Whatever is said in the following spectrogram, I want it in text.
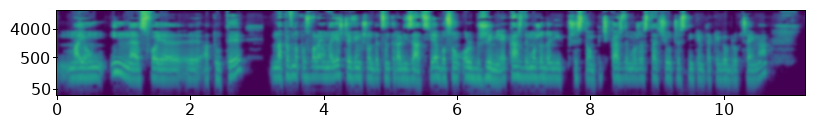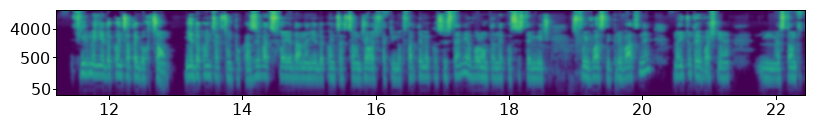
mają inne swoje atuty, na pewno pozwalają na jeszcze większą decentralizację, bo są olbrzymie, każdy może do nich przystąpić, każdy może stać się uczestnikiem takiego blockchaina. Firmy nie do końca tego chcą. Nie do końca chcą pokazywać swoje dane, nie do końca chcą działać w takim otwartym ekosystemie, wolą ten ekosystem mieć swój własny, prywatny. No i tutaj właśnie mm, stąd,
